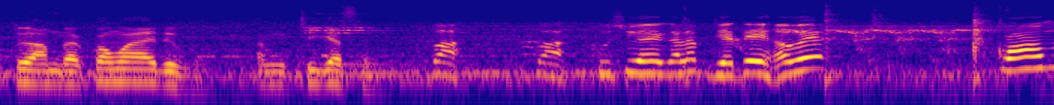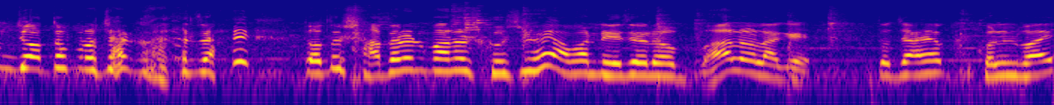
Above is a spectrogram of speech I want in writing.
একটু আমরা কমায় দেবো। আমি ঠিক আছে। বাহ বাহ খুশি হয়ে গেলাম যেতেই হবে। কম যত প্রচার করা যায় তত সাধারণ মানুষ খুশি হয় আমার নিজেরও ভালো লাগে। তো যাই হোক খলিল ভাই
